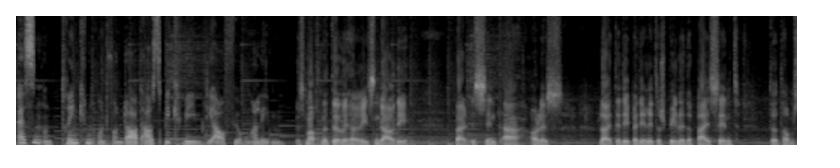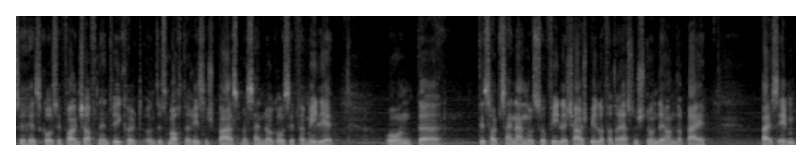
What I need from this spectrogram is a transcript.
essen und trinken und von dort aus bequem die Aufführung erleben. Das macht natürlich eine riesen Gaudi weil es sind auch alles Leute, die bei den Ritterspielen dabei sind. Dort haben sich jetzt große Freundschaften entwickelt und es macht einen riesen Spaß. Wir sind eine große Familie und äh, deshalb sind auch noch so viele Schauspieler von der ersten Stunde an dabei, weil es eben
